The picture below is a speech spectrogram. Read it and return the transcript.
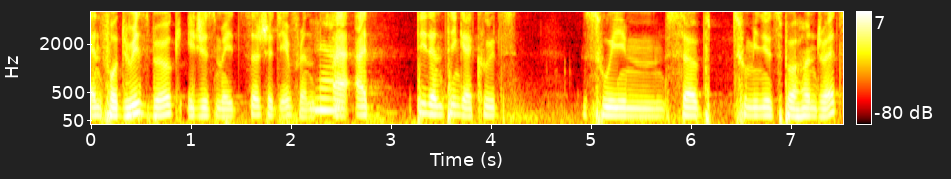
and for Duisburg it just made such a difference. Yeah. I, I didn't think I could swim sub two minutes per hundred,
